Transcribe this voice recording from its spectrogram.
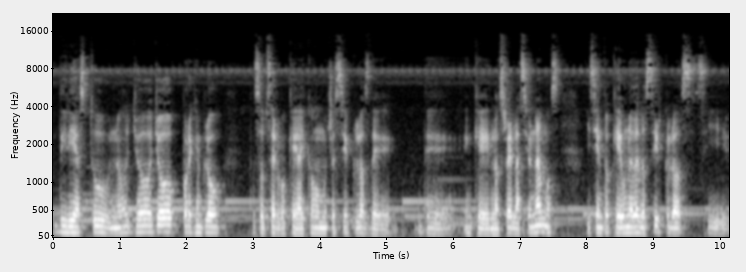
dirías tú, no? Yo, yo, por ejemplo, pues observo que hay como muchos círculos de, en que nos relacionamos y siento que uno de los círculos, si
